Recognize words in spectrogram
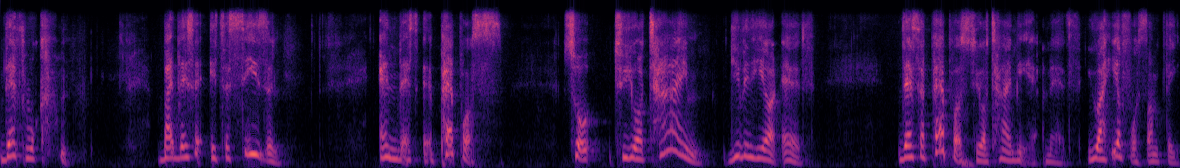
death will come. But there's a, it's a season, and there's a purpose. So to your time given here on earth, there's a purpose to your time here on earth. You are here for something.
